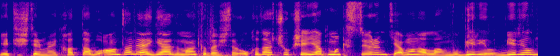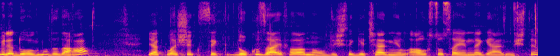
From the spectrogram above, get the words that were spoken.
yetiştirmek. Hatta bu Antalya'ya geldim arkadaşlar. O kadar çok şey yapmak istiyorum ki aman Allah'ım bu bir yıl, bir yıl bile dolmadı daha. Yaklaşık 9 ay falan oldu işte. Geçen yıl Ağustos ayında gelmiştim.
